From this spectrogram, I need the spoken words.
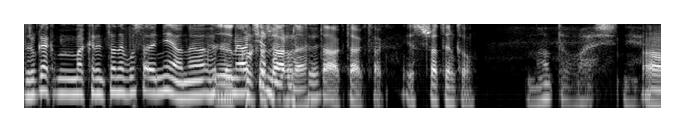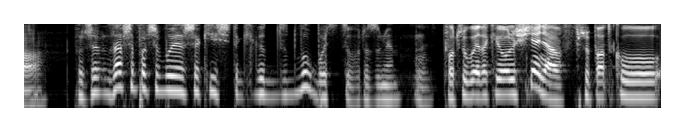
Druga ma kręcone włosy, ale nie, ona chyba miała ciemne włosy. Tak, tak, tak. Jest szatynką. No to właśnie. O. Potrze- zawsze potrzebujesz jakichś takiego dwóch bodźców, rozumiem. Potrzebuję takiego olśnienia. W przypadku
